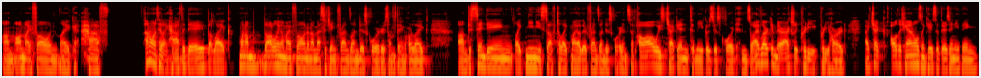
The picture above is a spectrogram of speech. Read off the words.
um, on my phone like half i don't want to say like half the day but like when i'm dawdling on my phone and i'm messaging friends on discord or something or like um, just sending like Mimi stuff to like my other friends on Discord and stuff. I'll always check into Mayuko's Discord, and so I lurk in there actually pretty pretty hard. I check all the channels in case if there's anything,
